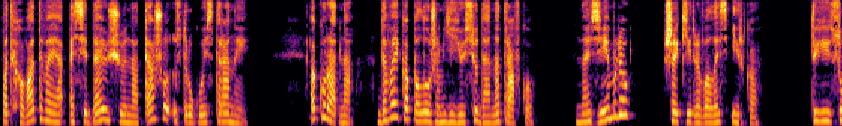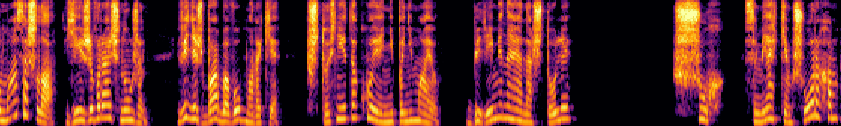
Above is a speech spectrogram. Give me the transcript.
подхватывая оседающую Наташу с другой стороны. «Аккуратно, давай-ка положим ее сюда, на травку». «На землю?» — шокировалась Ирка. «Ты с ума сошла? Ей же врач нужен. Видишь, баба в обмороке. Что с ней такое, не понимаю. Беременная она, что ли?» Шух! С мягким шорохом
